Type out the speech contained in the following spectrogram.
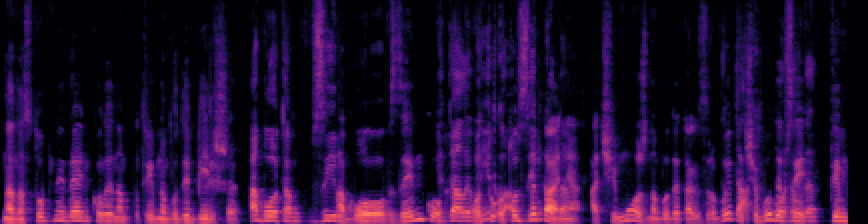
на наступний день, коли нам потрібно буде більше, Або там взимку. або взимку. Віддали От, влітку, а отут взимку, питання: да. а чи можна буде так зробити? Так, чи буде цей буде. тим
